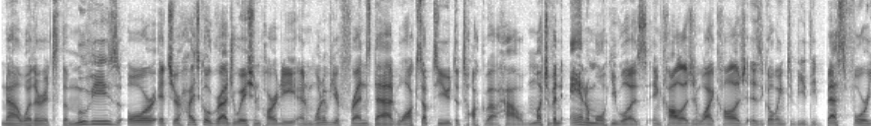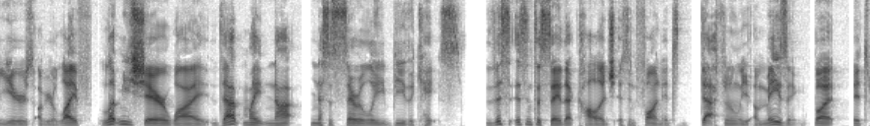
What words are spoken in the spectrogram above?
Now, whether it's the movies or it's your high school graduation party and one of your friend's dad walks up to you to talk about how much of an animal he was in college and why college is going to be the best four years of your life, let me share why that might not necessarily be the case. This isn't to say that college isn't fun, it's definitely amazing, but it's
